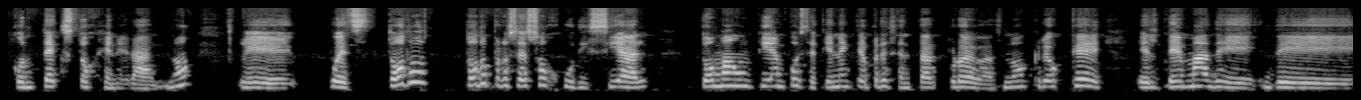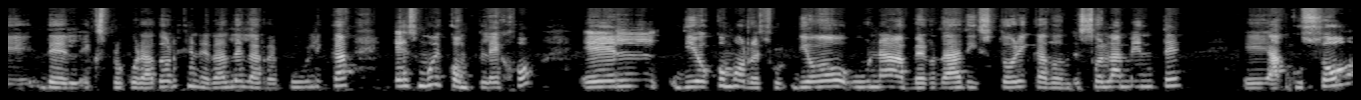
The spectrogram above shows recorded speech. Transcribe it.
contexto general. ¿no? Eh, pues todo, todo proceso judicial toma un tiempo y se tienen que presentar pruebas, ¿no? Creo que el tema de, del ex procurador general de la República es muy complejo. Él dio como dio una verdad histórica donde solamente eh, acusó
